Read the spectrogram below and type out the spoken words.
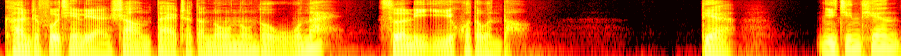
看着父亲脸上带着的浓浓的无奈，孙俪疑惑的问道：“爹，你今天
